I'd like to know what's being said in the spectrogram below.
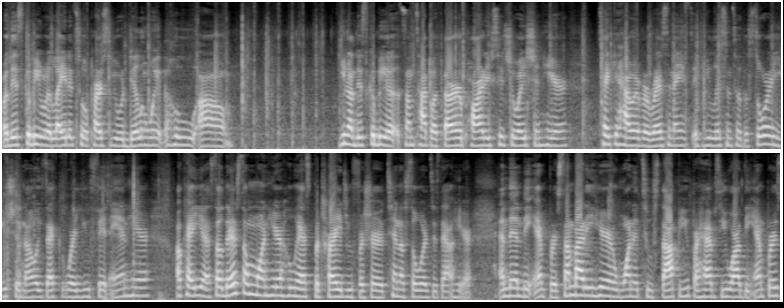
Or this could be related to a person you were dealing with who, um, you know, this could be a, some type of third party situation here. Take it however resonates. If you listen to the story, you should know exactly where you fit in here. Okay, yeah. So there's someone here who has betrayed you for sure. Ten of Swords is out here. And then the Empress. Somebody here wanted to stop you. Perhaps you are the Empress.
